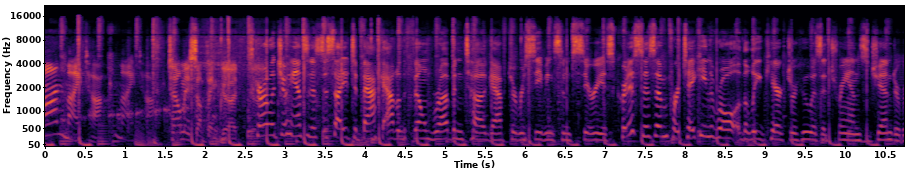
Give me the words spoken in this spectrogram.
on My Talk. My Talk. Tell me something good. Scarlett Johansson has decided to back out of the film Rub and Tug after receiving some serious criticism for taking the role of the lead character who is a transgender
